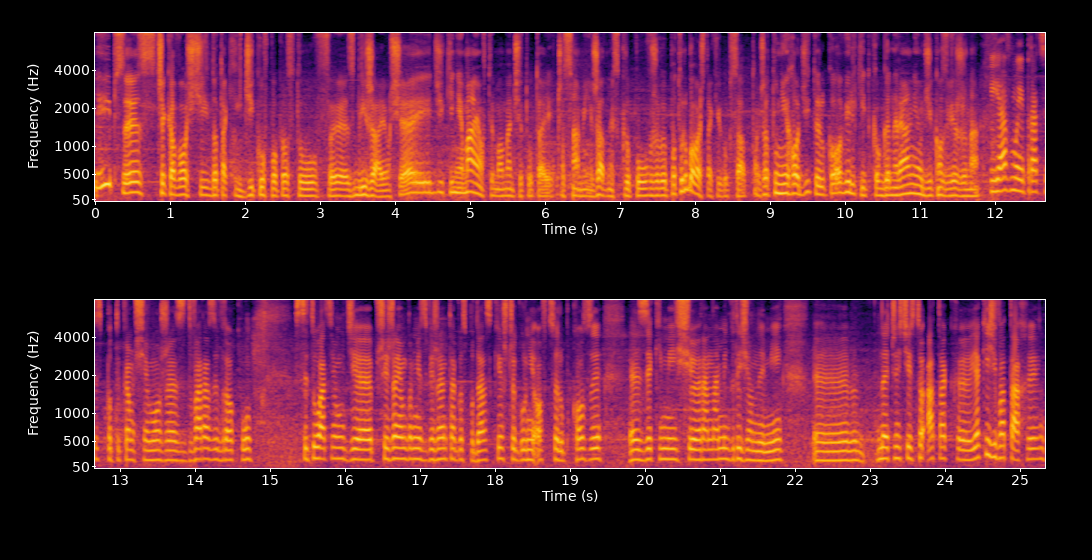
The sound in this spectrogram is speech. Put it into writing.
I psy z ciekawości do takich dzików po prostu w, zbliżają się i dziki nie mają w tym momencie tutaj czasami żadnych skrupułów, żeby poturbować takiego psa. Także tu nie chodzi tylko o wilki, tylko generalnie o dziką zwierzynę. Ja w mojej pracy spotykam się może z dwa razy w roku sytuacją, gdzie przyjeżdżają do mnie zwierzęta gospodarskie, szczególnie owce lub kozy e, z jakimiś ranami gryzionymi. E, Najczęściej jest to atak e, jakiejś watachy,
